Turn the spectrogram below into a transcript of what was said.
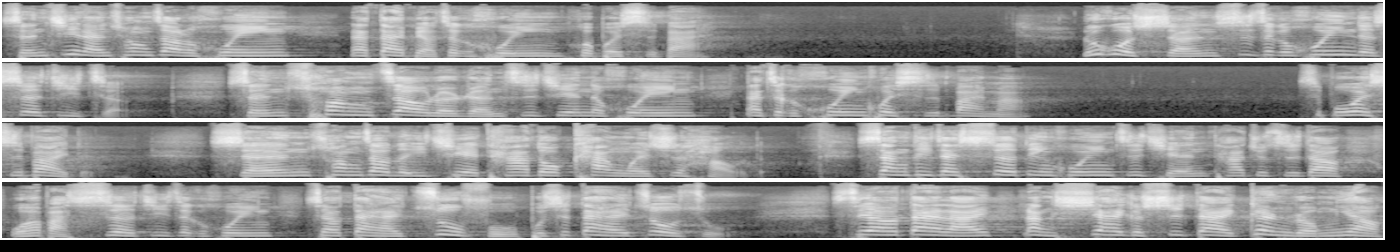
神既然创造了婚姻，那代表这个婚姻会不会失败？如果神是这个婚姻的设计者，神创造了人之间的婚姻，那这个婚姻会失败吗？是不会失败的。神创造的一切，他都看为是好的。上帝在设定婚姻之前，他就知道我要把设计这个婚姻是要带来祝福，不是带来咒诅，是要带来让下一个世代更荣耀。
